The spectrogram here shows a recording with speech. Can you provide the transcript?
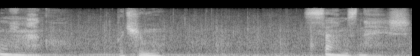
Не могу. Почему? Сам знаешь.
